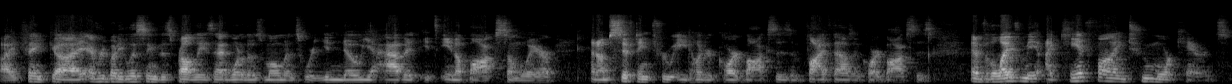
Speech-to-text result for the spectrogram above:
I think uh, everybody listening to this probably has had one of those moments where you know you have it, it's in a box somewhere, and I'm sifting through 800 card boxes and 5,000 card boxes, and for the life of me, I can't find two more Karens.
